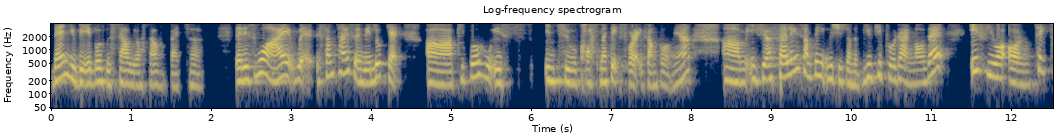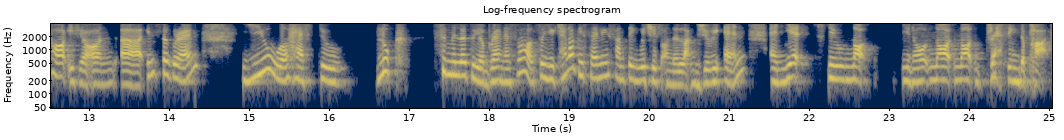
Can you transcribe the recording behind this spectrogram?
Then you'll be able to sell yourself better. That is why sometimes when we look at uh, people who is into cosmetics, for example, yeah, um, if you're selling something which is on a beauty product and all that, if you are on TikTok, if you're on uh, Instagram, you will have to look similar to your brand as well. So you cannot be selling something which is on the luxury end and yet still not, you know, not not dressing the part.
